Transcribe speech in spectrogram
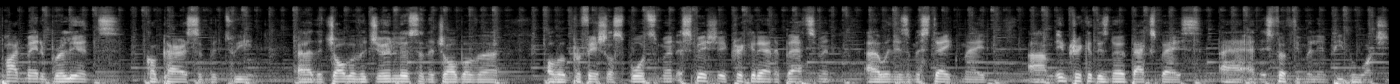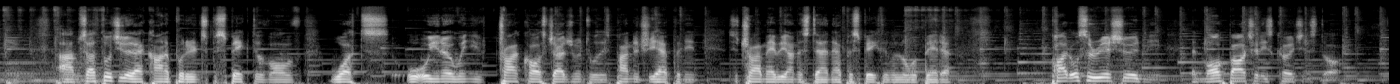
Pite made a brilliant comparison between uh, the job of a journalist and the job of a of a professional sportsman, especially a cricketer and a batsman, uh, when there's a mistake made. Um, in cricket, there's no backspace, uh, and there's 50 million people watching you. Um, so I thought you know that kind of put it into perspective of what, or, or, you know, when you try cast judgment or there's punditry happening, to try maybe understand that perspective a little bit better. Pite also reassured me that Mark Boucher and his coaching staff,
